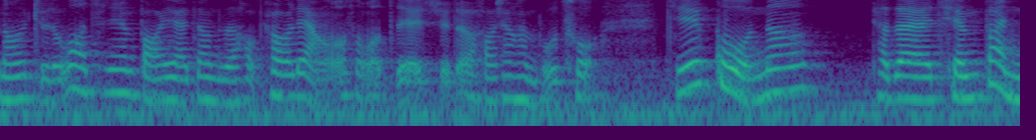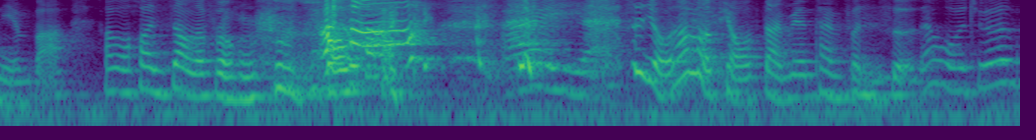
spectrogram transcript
然后觉得哇，这间保雅这样子好漂亮哦，什么之类，觉得好像很不错。结果呢，他在前半年吧，他们换上了粉红色招牌，哎呀，是有那么调淡面炭粉色，但我觉得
